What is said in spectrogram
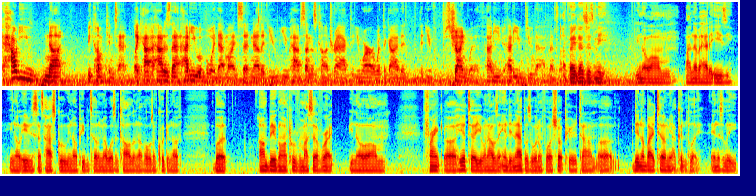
how do you not become content? Like, how, how does that? How do you avoid that mindset now that you you have signed this contract? That you are with the guy that that you've shined with. How do you how do you do that mentally? I think that's just me. You know, um, I never had it easy. You know, even since high school, you know, people telling me I wasn't tall enough, I wasn't quick enough. But I'm big on proving myself right. You know, um, Frank, uh, he'll tell you when I was in Indianapolis with him for a short period of time, uh, didn't nobody tell me I couldn't play in this league.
